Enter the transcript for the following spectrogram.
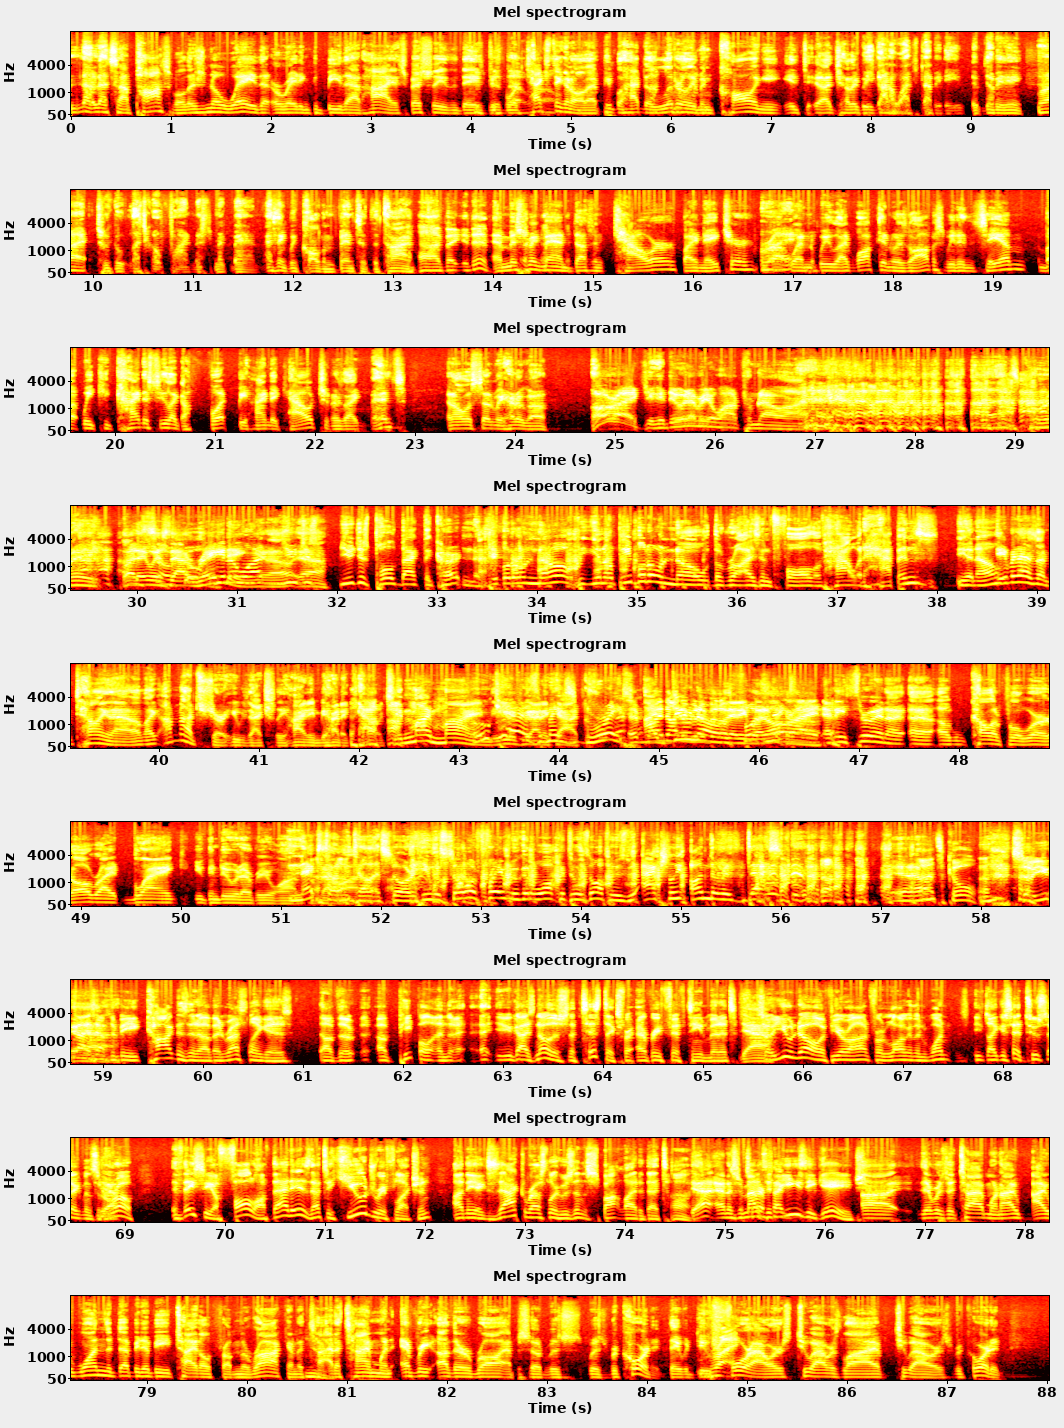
no, that's not possible. There's no way that a rating could be that high, especially in the days before texting well. and all that. People had to literally been calling each other. You got to watch WD, WD. Right. So we go, let's go find Mr. McMahon. I think we called him Vince at the time. Uh, I bet you did. And Mr. McMahon doesn't cower by nature. But Right. when we like walked into his office, we didn't see him, but we could kind of see like a foot behind a couch, and it was like Vince. And all of a sudden, we heard him go, "All right, you can do whatever you want from now on." That's great. but it was so that cool. rating, you know what? yeah. just you just pulled back the curtain. People don't know. you know, people don't know the rise and fall of how it happens. You know, Even as I'm telling that, I'm like, I'm not sure he was actually hiding behind a couch. In my mind, who he was cares? behind It a makes couch. great. I do know been that he foot went, all sticking right. out. And he threw in a, a, a colorful word, all right, blank, you can do whatever you want. Next time you tell that story, he was so afraid we were going to walk into his office. He was actually under his desk. you know, That's cool. So you guys Yeah. have to be cognizant of, and wrestling is of the of people, and uh, you guys know the statistics for every 15 minutes. Yeah. So you know if you're on for longer than one, like you said, two segments in Yeah. a row. If they see a fall off, that is that's a huge reflection on the exact wrestler who's in the spotlight at that time. Yeah, and as a matter it's of fact, an easy gauge. uh, there was a time when I, I won the WWE title from The Rock, and a ti- at a time when every other Raw episode was was recorded. They would do Right. four hours, two hours live, two hours recorded.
